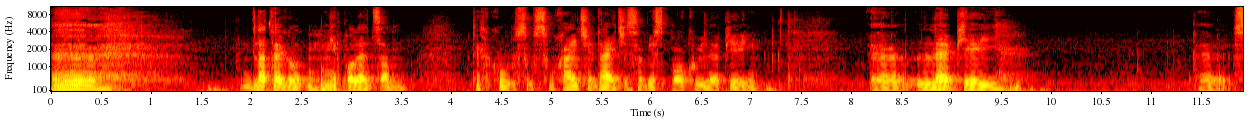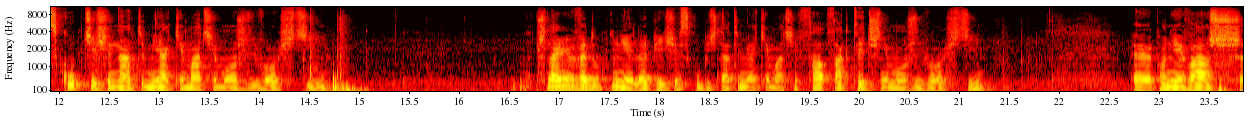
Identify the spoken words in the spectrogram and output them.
Eee, dlatego nie polecam tych kursów. Słuchajcie, dajcie sobie spokój lepiej. E, lepiej e, skupcie się na tym, jakie macie możliwości. Przynajmniej według mnie, lepiej się skupić na tym, jakie macie fa faktycznie możliwości, e, ponieważ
